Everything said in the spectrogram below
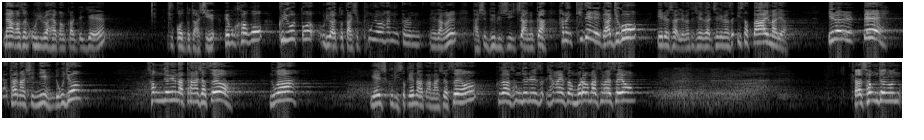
나가서 우리로 하여금까지 이제 주권도 다시 회복하고 그리고 또 우리가 또 다시 풍요한 그런 세상을 다시 누릴 수 있지 않을까 하는 기대를 가지고 예루살렘에서 제사를 지내면서 있었다 이 말이야. 이럴 때 나타나시니 누구죠? 성전에 나타나셨어요. 누가? 예수 그리스도께 나타나셨어요. 그가 성전에 향해서 뭐라고 말씀하셨어요? 자, 성전은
